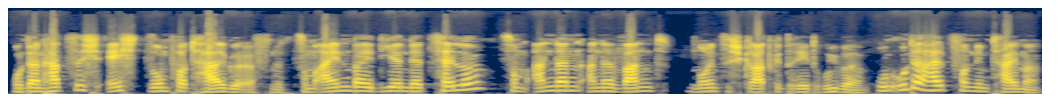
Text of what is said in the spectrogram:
Und dann hat sich echt so ein Portal geöffnet. Zum einen bei dir in der Zelle, zum anderen an der Wand 90 Grad gedreht rüber. Und unterhalb von dem Timer.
